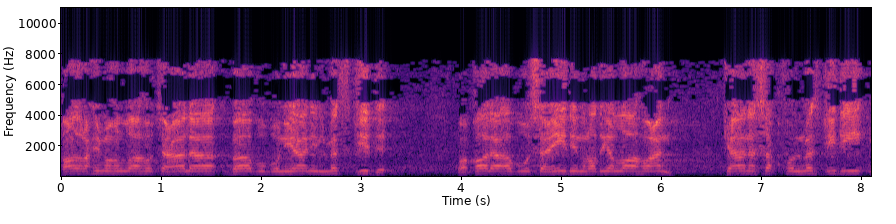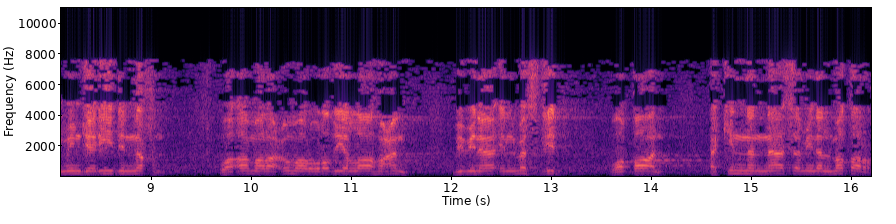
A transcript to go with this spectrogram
قال رحمه الله تعالى باب بنيان المسجد. وقال أبو سعيد رضي الله عنه كان سقف المسجد من جريد النخل وأمر عمر رضي الله عنه ببناء المسجد وقال أكن الناس من المطر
